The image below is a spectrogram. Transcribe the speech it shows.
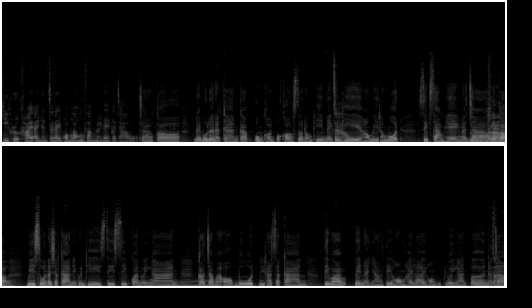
คีเครือข่ายอะอย่างจะได้พองเราให้ฟังหน่อยได้กับเจ้า เจ้าก็ได้บูรณาการกับองค์กรปกครองส่วนท้องถิ่นในพื้นเจ้าที่เฮามีทั้งหมด 13 แห่งนะเจ้าดูแล้วก็มีส่วนราชการในพื้นที่ 40 กว่าหน่วยงาน ก็จะมาออกบูธนิทรรศการ ที่ว่าเป็นอนอย่างที่ของไฮไลท์ของหน่วยงานเปิ้ลนะเจ้า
